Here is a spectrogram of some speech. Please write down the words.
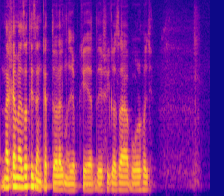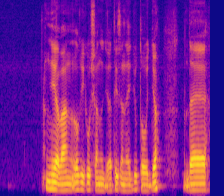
Nekem ez a 12 a legnagyobb kérdés igazából, hogy nyilván logikusan ugye a 11 utódja, de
